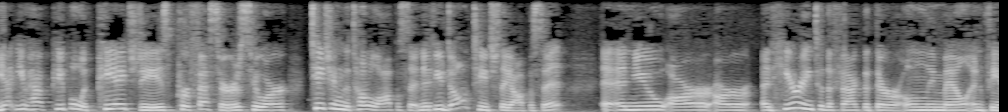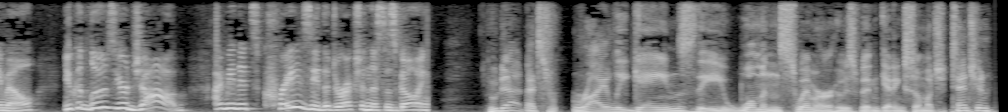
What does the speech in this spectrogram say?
Yet you have people with PhDs, professors who are teaching the total opposite. And if you don't teach the opposite and you are, are adhering to the fact that there are only male and female, you could lose your job. I mean, it's crazy the direction this is going. Who dat? That's Riley Gaines, the woman swimmer who's been getting so much attention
